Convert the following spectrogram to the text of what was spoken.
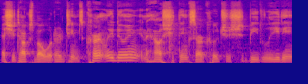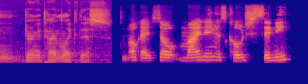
as she talks about what her team's currently doing and how she thinks our coaches should be leading during a time like this. Okay, so my name is Coach Cydney.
